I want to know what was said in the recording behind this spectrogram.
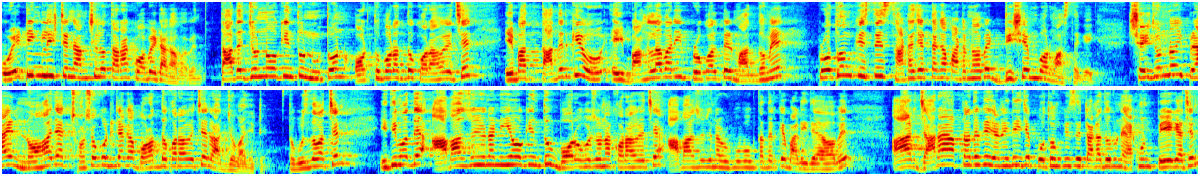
ওয়েটিং লিস্টে নাম ছিল, তারা কবে টাকা পাবেন? তাদের জন্যও কিন্তু নতুন অর্থ বরাদ্দ করা হয়েছে। এবার তাদেরকেও এই বাংলা বাড়ি প্রকল্পের মাধ্যমে প্রথম কিস্তি ষাট হাজার টাকা পাঠানো হবে ডিসেম্বর মাস থেকেই। সেই জন্যই প্রায় ন হাজার ছশো কোটি টাকা বরাদ্দ করা হয়েছে রাজ্য বাজেটে। তো বুঝতে পারছেন? ইতিমধ্যে আবাস যোজনা নিয়েও কিন্তু বড় ঘোষণা করা হয়েছে। আবাস যোজনার উপভোক্তাদেরকে বাড়ি দেওয়া হবে। আর যারা আপনাদেরকে জানিয়ে দিই যে প্রথম কিস্তির টাকা ধরুন এখন পেয়ে গেছেন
